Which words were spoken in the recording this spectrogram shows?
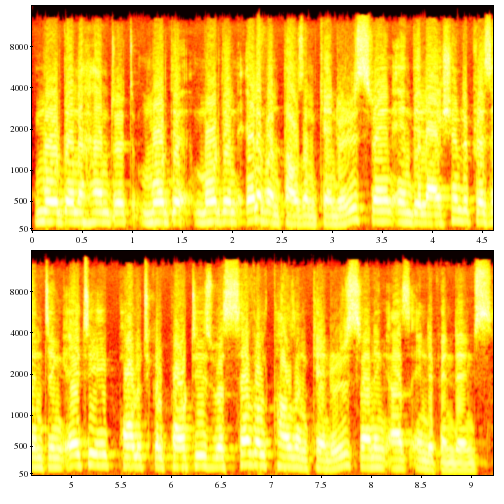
more than 100, more than, more than 11,000 candidates ran in the election, representing 80 political parties with several thousand candidates running as independents.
